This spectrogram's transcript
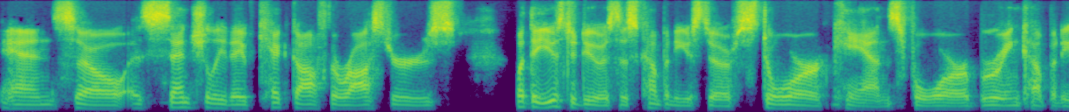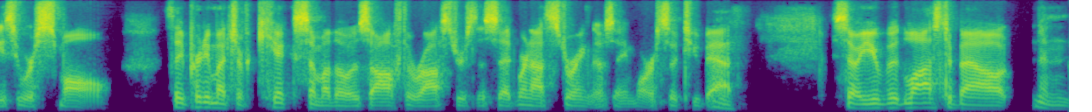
and so essentially they've kicked off the rosters. What they used to do is this company used to store cans for brewing companies who were small. So they pretty much have kicked some of those off the rosters and said, we're not storing those anymore. So too bad. Mm. So you lost about, and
